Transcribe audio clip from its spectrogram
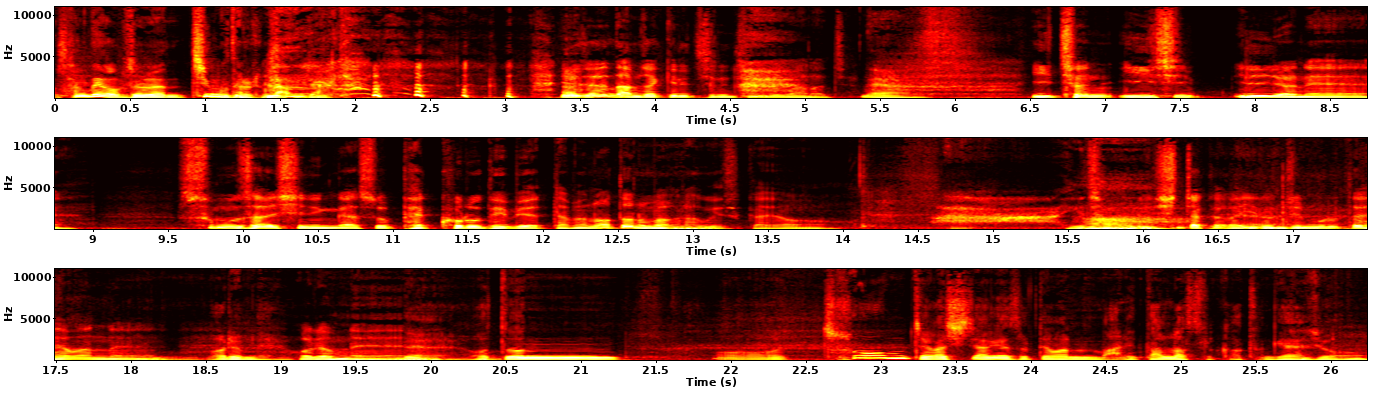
상대가 없으면 친구들 남자. 예전에 남자끼리 치는 친구도 많았죠. 네. 2021년에 20살 신인 가수 백호로 데뷔했다면 어떤 음악을 하고 있을까요? 아, 이게 참 우리 신 작가가 이런 질문을 또 해왔네. 어렵네요. 어렵네. 네. 어떤 어 처음 제가 시작했을 때와는 많이 달랐을 것 같은 게 그죠.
